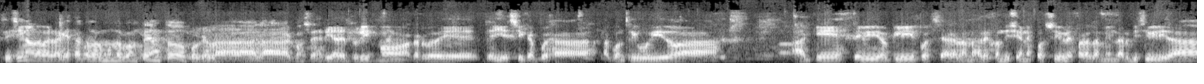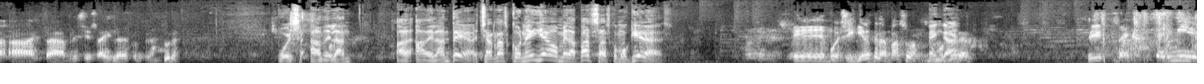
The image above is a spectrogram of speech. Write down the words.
Sí, sí, no, la verdad que está todo el mundo contento porque la, Consejería de Turismo a cargo de, Jessica pues ha, contribuido a, que este videoclip pues se haga en las mejores condiciones posibles para también dar visibilidad a esta preciosa isla de Fuerteventura. Pues adelante, adelante, charlas con ella o me la pasas, como quieras. Eh, pues si quieres te la paso. Venga. Sí, venga. Termine.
